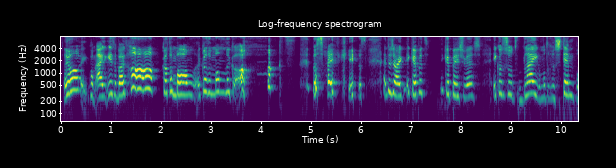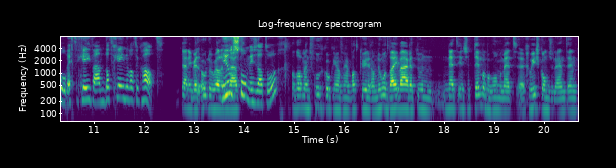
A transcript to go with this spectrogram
Ja, ik kwam eigenlijk eerst naar buiten. Haha, ik had een, behandel, ik had een mannelijke. Dat zei ik eerst. En toen zei ik, ik heb het. Ik heb PCOS. Ik was een soort blij omdat er een stempel werd gegeven aan datgene wat ik had. Ja, en ik weet ook nog wel Heel stom is dat, hoor. Op dat moment vroeg ik ook aan van ja, wat kun je eraan doen? Want wij waren toen net in september begonnen met eh gewichtsconsulent. En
